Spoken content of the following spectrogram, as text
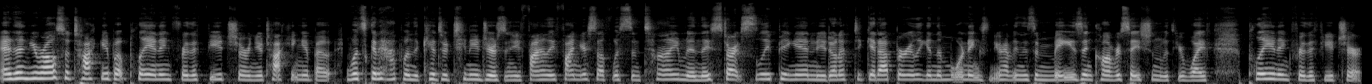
And then you're also talking about planning for the future and you're talking about what's going to happen when the kids are teenagers and you finally find yourself with some time and they start sleeping in and you don't have to get up early in the mornings and you're having this amazing conversation with your wife planning for the future.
